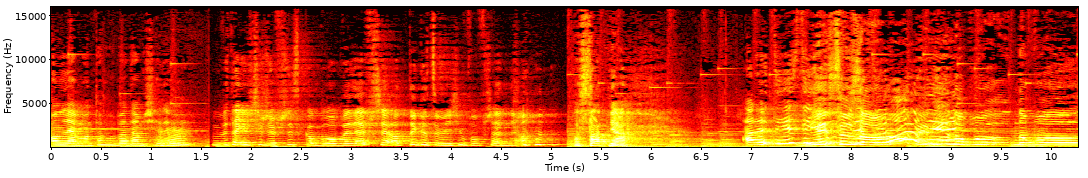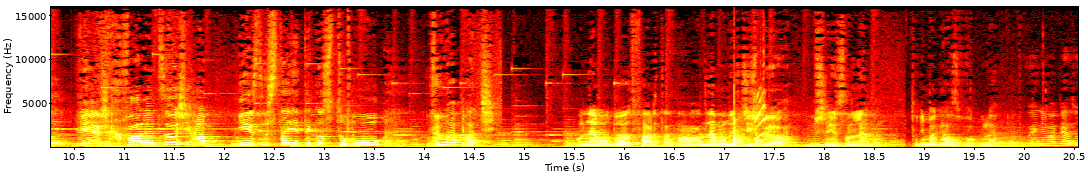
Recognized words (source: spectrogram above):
on lemon. Tam chyba dam 7. Mhm. Wydaje mi się, że wszystko byłoby lepsze od tego, co mieliśmy poprzednio. Ostatnia. Ale ty jesteś... Jestem załamany, nie no bo, no bo wiesz, chwalę coś, a nie jestem w stanie tego z tłumu wyłapać. On lemon była otwarta, no, on lemon już gdzieś była. Przyniósł on lemon. Tu nie ma gazu w ogóle. W ogóle nie ma gazu.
